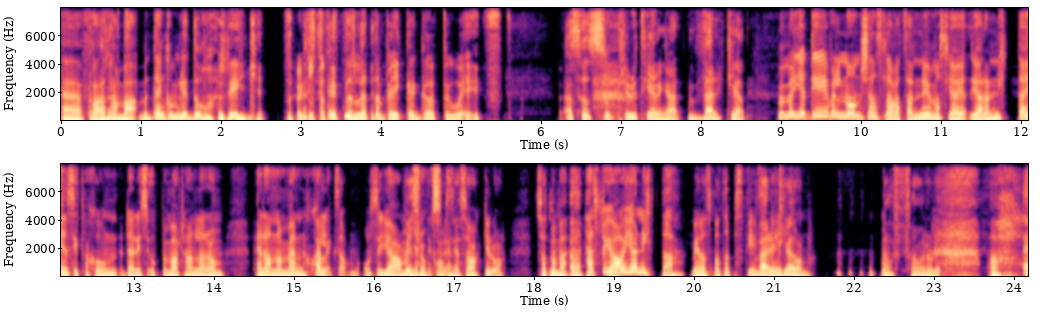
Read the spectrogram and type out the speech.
Eh, för att han bara, men den kommer bli dålig. Så vill han inte let the bacon go to waste. Alltså så prioriteringar, verkligen. Men, men det är väl någon känsla av att så här, nu måste jag göra nytta i en situation där det så uppenbart handlar om en annan människa. Liksom. Och så gör man Jag jättekonstiga saker då. Så att man bara, Ja. här står jag och gör nytta medan man typ steker Verkligen. bacon. Ah, fan vad roligt. Ah, Eh,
